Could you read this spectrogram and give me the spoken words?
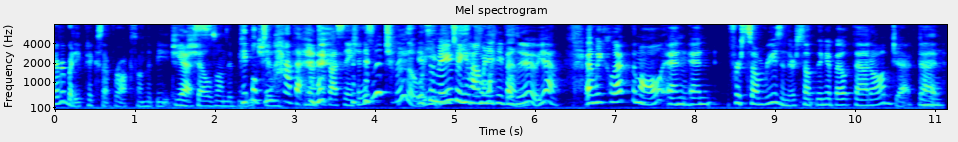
everybody picks up rocks on the beach, Yes. shells on the beach. People do have that natural fascination, isn't it true? it's You- you- amazing you how many people them. Mm-hmm. do yeah and we collect them all and and for some reason there's something about that object that Mm-hmm.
